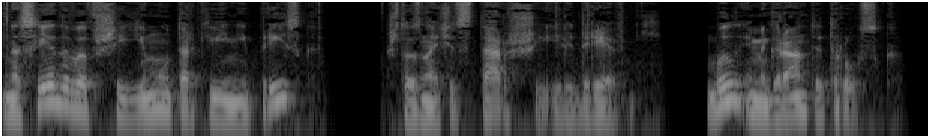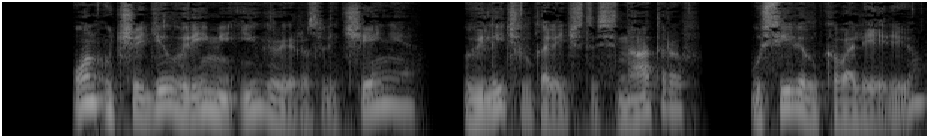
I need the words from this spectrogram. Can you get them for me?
Наследовавший ему Тарквиний Приск, что значит старший или древний, был эмигрант Этруск. Он учредил в Риме игры и развлечения, увеличил количество сенаторов, усилил кавалерию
